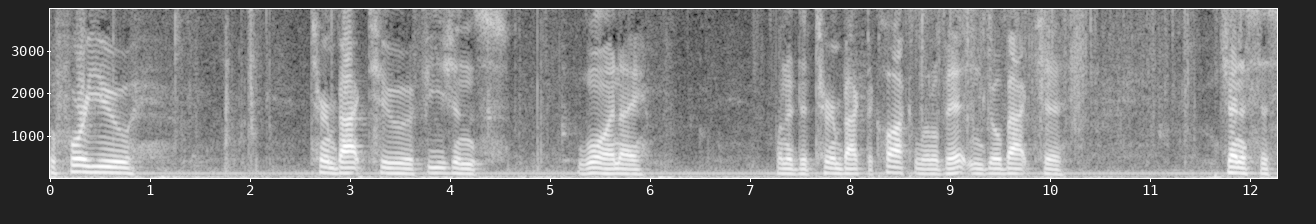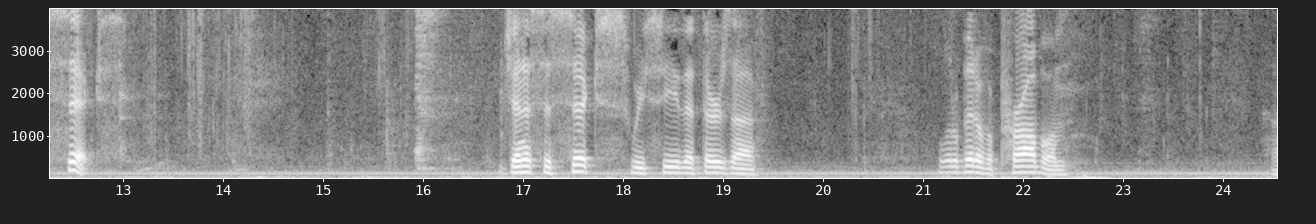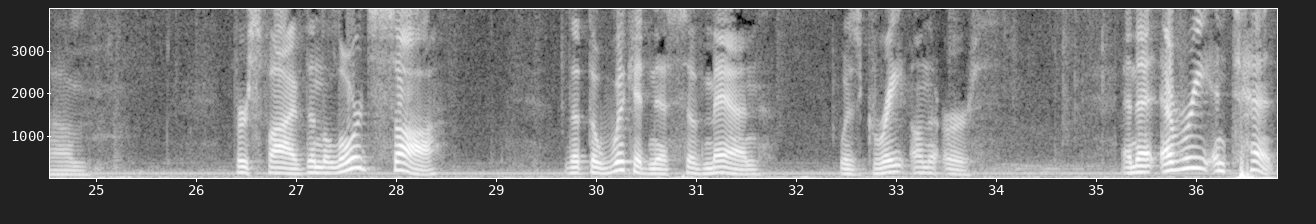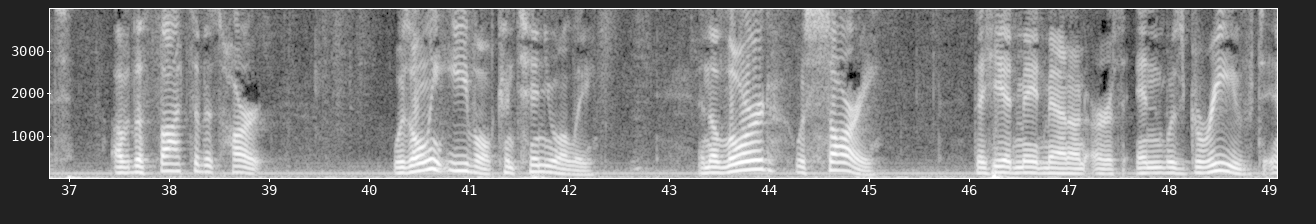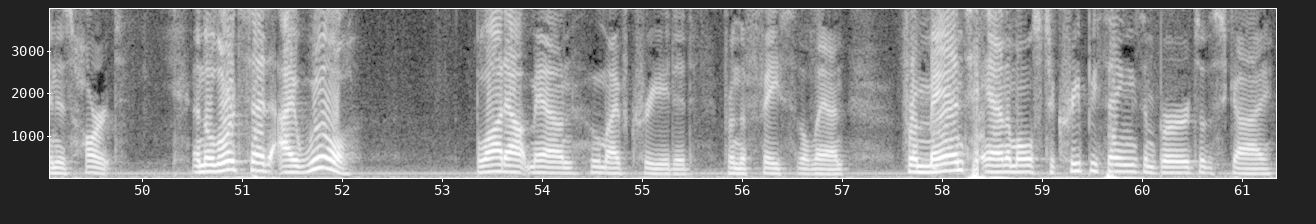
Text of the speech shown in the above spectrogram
Before you turn back to Ephesians 1, I wanted to turn back the clock a little bit and go back to Genesis 6. Genesis 6, we see that there's a, a little bit of a problem. Um, verse 5 Then the Lord saw that the wickedness of man was great on the earth, and that every intent of the thoughts of his heart was only evil continually. And the Lord was sorry that he had made man on earth and was grieved in his heart. And the Lord said, I will blot out man whom I've created from the face of the land from man to animals to creepy things and birds of the sky.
